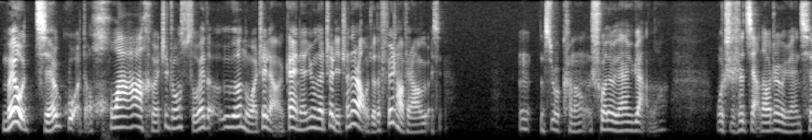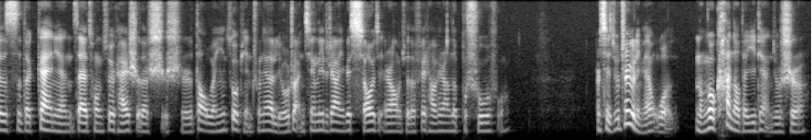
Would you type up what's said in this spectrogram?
没有结果的花和这种所谓的婀娜这两个概念用在这里，真的让我觉得非常非常恶心。嗯，就可能说的有点远了。我只是讲到这个元切丝的概念，在从最开始的史实到文艺作品中间的流转经历的这样一个消解，让我觉得非常非常的不舒服。而且就这个里面，我能够看到的一点就是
